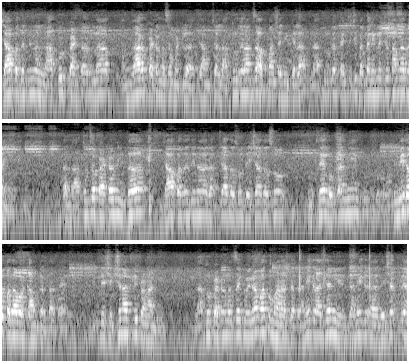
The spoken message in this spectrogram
ज्या पद्धतीनं लातूर पॅटर्नला भंगार पॅटर्न असं म्हटलं ते आमच्या लातूरकरांचा अपमान त्यांनी केला. लातूरकर त्यांच्याशी बदला घेतल्याशिवाय थांबणार नाही. तर लातूरचं पॅटर्न इथं ज्या पद्धतीनं राज्यात असो देशात असो इथल्या लोकांनी विविध पदावर काम करतात आहे. इथली शिक्षणातली प्रणाली लातूर पॅटर्नचं एक वेगळं महत्त्व महाराष्ट्रात. अनेक राज्यांनी अनेक देशातल्या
